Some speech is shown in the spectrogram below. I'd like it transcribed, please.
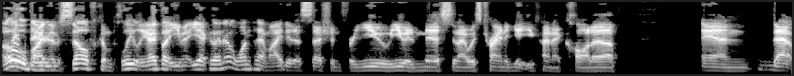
Oh, like by themselves completely. I thought you meant yeah, because I know one time I did a session for you, you had missed, and I was trying to get you kind of caught up and that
